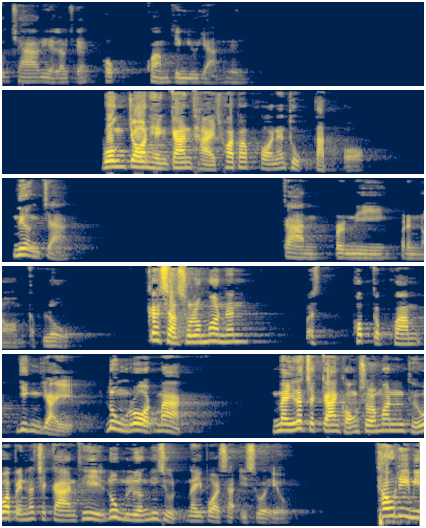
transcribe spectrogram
ทุกๆเช้าเนี่ยเราจะพบความจริงอยู่อย่างหนึ่ง วงจรแห่งการถ่ายทอดพระพรนั้นถูกตัดออก เนื่องจาก การประนีประนอมกับโลก กษัตริย์โซโลมอนนั้นพบกับความยิ่งใหญ่รุ่งโรจน์มาก ในรัชกาลของโซโลมอนถือว่าเป็นรัชกาลที่รุ่งเรืองที่สุดในประวัติศาสตร์อิสราเอล เท่าที่มี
